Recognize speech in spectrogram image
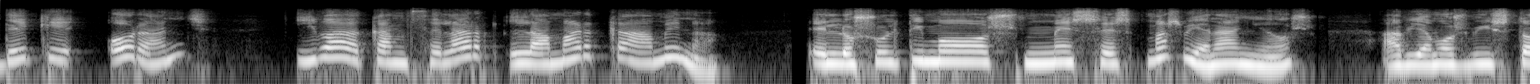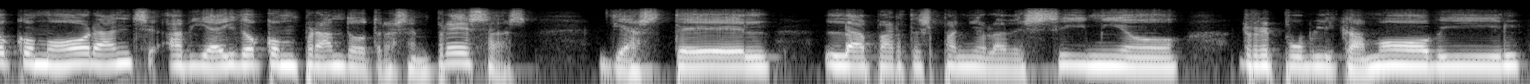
de que Orange iba a cancelar la marca Amena. En los últimos meses, más bien años, habíamos visto cómo Orange había ido comprando otras empresas. Yastel, la parte española de Simio, República Móvil,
